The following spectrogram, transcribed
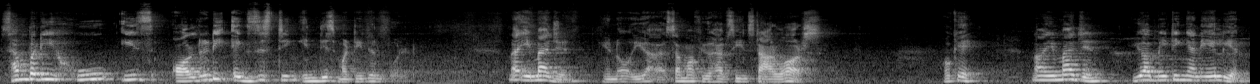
somebody who is already existing in this material world. Now imagine, you know, yeah, uh, some of you have seen Star Wars. Okay? Now imagine you are meeting an alien.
